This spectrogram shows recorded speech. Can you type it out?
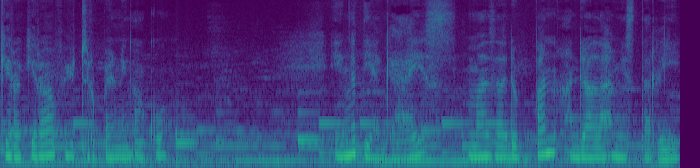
kira-kira future planning aku. Ingat ya guys, masa depan adalah misteri,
